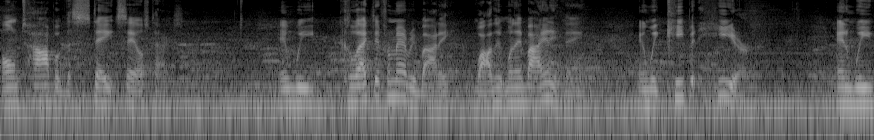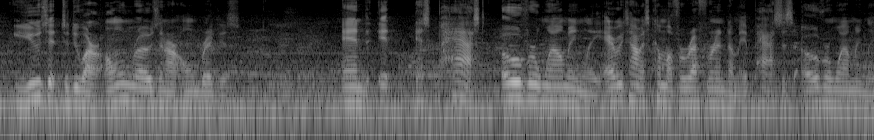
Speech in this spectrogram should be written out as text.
on top of the state sales tax? and we collect it from everybody while they, when they buy anything, and we keep it here, and we use it to do our own roads and our own bridges. And it has passed overwhelmingly. Every time it's come up for referendum, it passes overwhelmingly.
